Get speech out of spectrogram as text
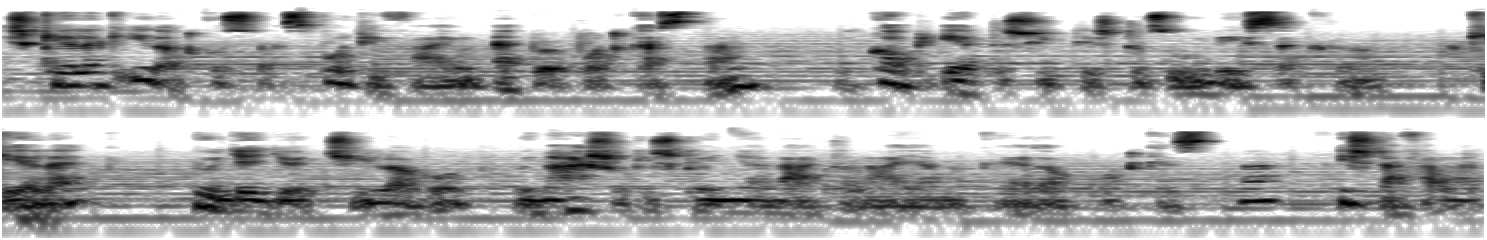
és kérlek iratkozz fel Spotify-on, Apple Podcast-en, hogy kapj értesítést az új részekről. Kérlek, küldj egy öt csillagot, hogy mások is könnyen rátaláljanak erre a podcastre, és ne feledd,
